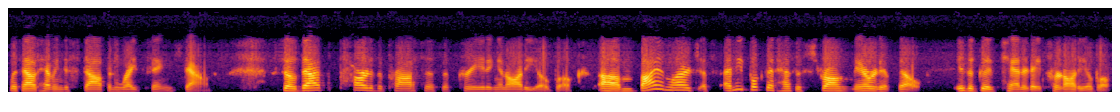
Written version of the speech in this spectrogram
without having to stop and write things down. So that's part of the process of creating an audiobook. Um, by and large, any book that has a strong narrative, though, is a good candidate for an audiobook.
